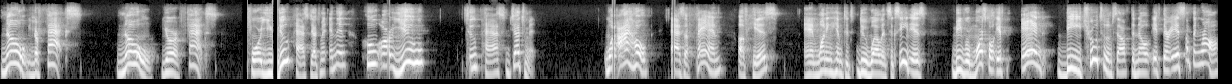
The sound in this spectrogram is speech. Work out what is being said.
Know your facts. Know your facts before you do pass judgment. And then who are you to pass judgment? What I hope as a fan of his and wanting him to do well and succeed is be remorseful if and be true to himself to know if there is something wrong,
